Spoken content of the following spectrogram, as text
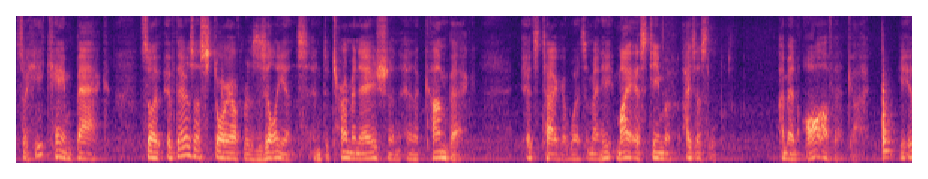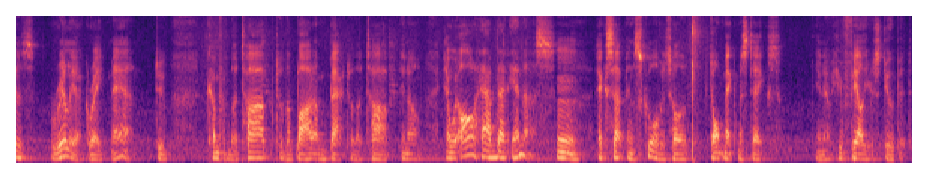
So he came back. So if there's a story of resilience and determination and a comeback, it's Tiger Woods. I mean, he, my esteem of, I just, I'm in awe of that guy. He is really a great man to come from the top to the bottom, back to the top, you know. And we all have that in us, hmm. except in school, we told don't make mistakes. You know, if you fail, you're stupid.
